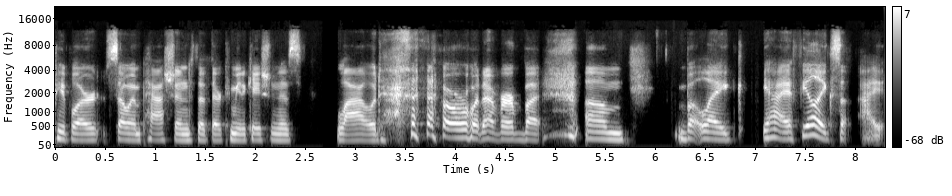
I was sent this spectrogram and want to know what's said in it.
people are so impassioned that their communication is loud or whatever but um but like yeah i feel like so, i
